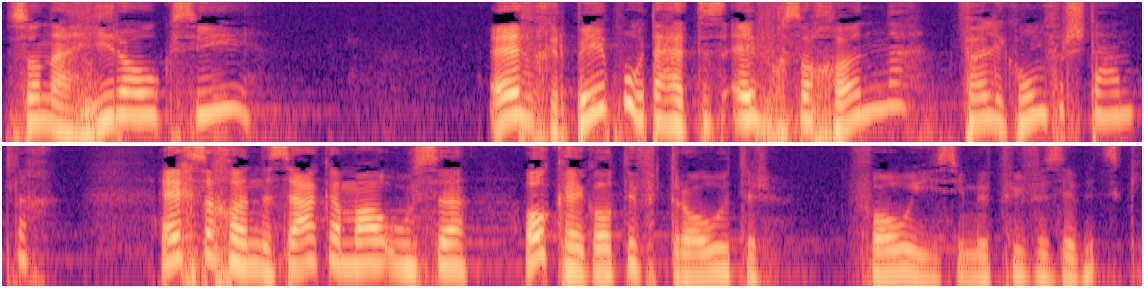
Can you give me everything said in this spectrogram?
so ein Hero gewesen, Einfach in der Bibel, der hat das einfach so können. Völlig unverständlich. Echt so können sagen, mal raus, okay, Gott, ich vertraue dir. Voll easy mit 75.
